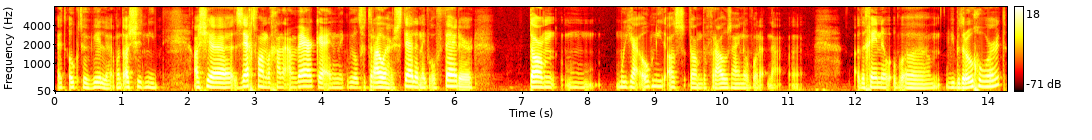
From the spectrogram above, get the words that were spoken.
het ook te willen. Want als je het niet, als je zegt van we gaan eraan werken en ik wil het vertrouwen herstellen en ik wil verder, dan mm, moet jij ook niet als dan de vrouw zijn of nou, eh, degene op, ehm, die bedrogen wordt,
